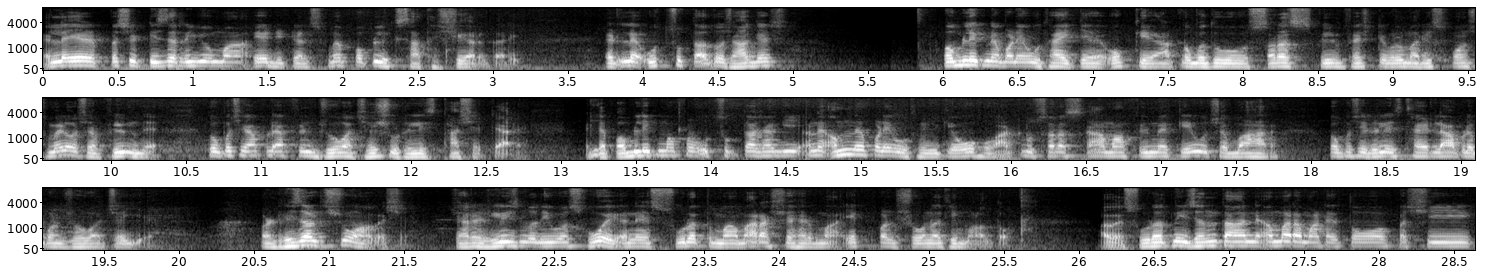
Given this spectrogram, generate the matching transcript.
એટલે એ પછી ટીઝર રિવ્યૂમાં એ ડિટેલ્સ મેં પબ્લિક સાથે શેર કરી. એટલે ઉત્સુકતા તો જાગે જ. પબ્લિકને પણ એવું થાય કે ઓકે આટલું બધું સરસ ફિલ્મ ફેસ્ટિવલમાં રિસ્પોન્સ મળ્યો છે ફિલ્મને તો પછી આપણે આ ફિલ્મ જોવા જઈશું રિલીઝ થશે ત્યારે. એટલે પબ્લિકમાં પણ ઉત્સુકતા જાગી અને અમને પણ એવું થયું કે, ઓહો, આટલું સરસ કામ આ ફિલ્મે કેવું છે બહાર. તો પછી રિલીઝ થાય એટલે આપણે પણ જોવા જઈએ. પણ રિઝલ્ટ શું આવે છે? જ્યારે રિલીઝનો દિવસ હોય અને સુરતમાં મારા શહેરમાં એક પણ શો નથી મળતો. હવે સુરતની જનતા અને અમારા માટે તો પછી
